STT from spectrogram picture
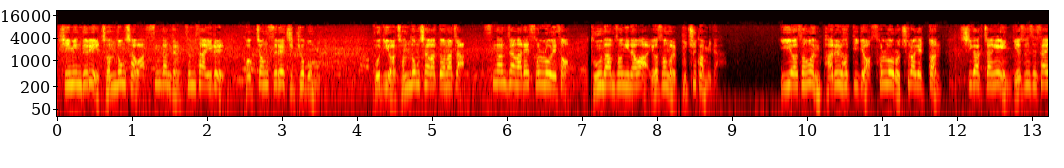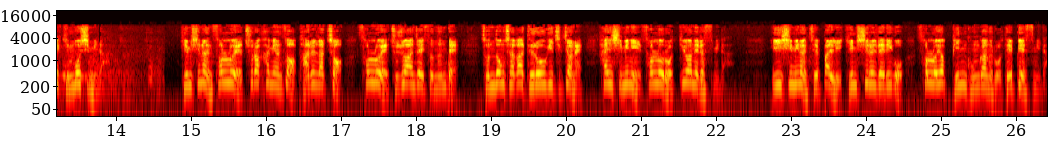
시민들이 전동차와 승강장 틈 사이를 걱정스레 지켜봅니다. 곧이어 전동차가 떠나자 승강장 아래 선로에서 두 남성이 나와 여성을 부축합니다. 이 여성은 발을 헛디뎌 선로로 추락했던 시각장애인 63살 김모 씨입니다. 김 씨는 선로에 추락하면서 발을 다쳐 선로에 주저앉아 있었는데 전동차가 들어오기 직전에 한 시민이 선로로 뛰어내렸습니다. 이 시민은 재빨리 김 씨를 데리고 선로 옆 빈 공간으로 대피했습니다.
